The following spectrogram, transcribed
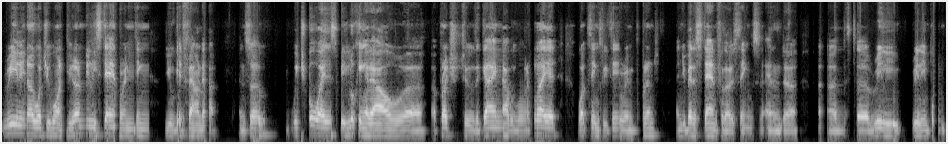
really know what you want, if you don't really stand for anything, you'll get found out. And so we should always be looking at our uh, approach to the game, how we want to play it, what things we think are important, and you better stand for those things. And uh, uh, that's uh, really, really important.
